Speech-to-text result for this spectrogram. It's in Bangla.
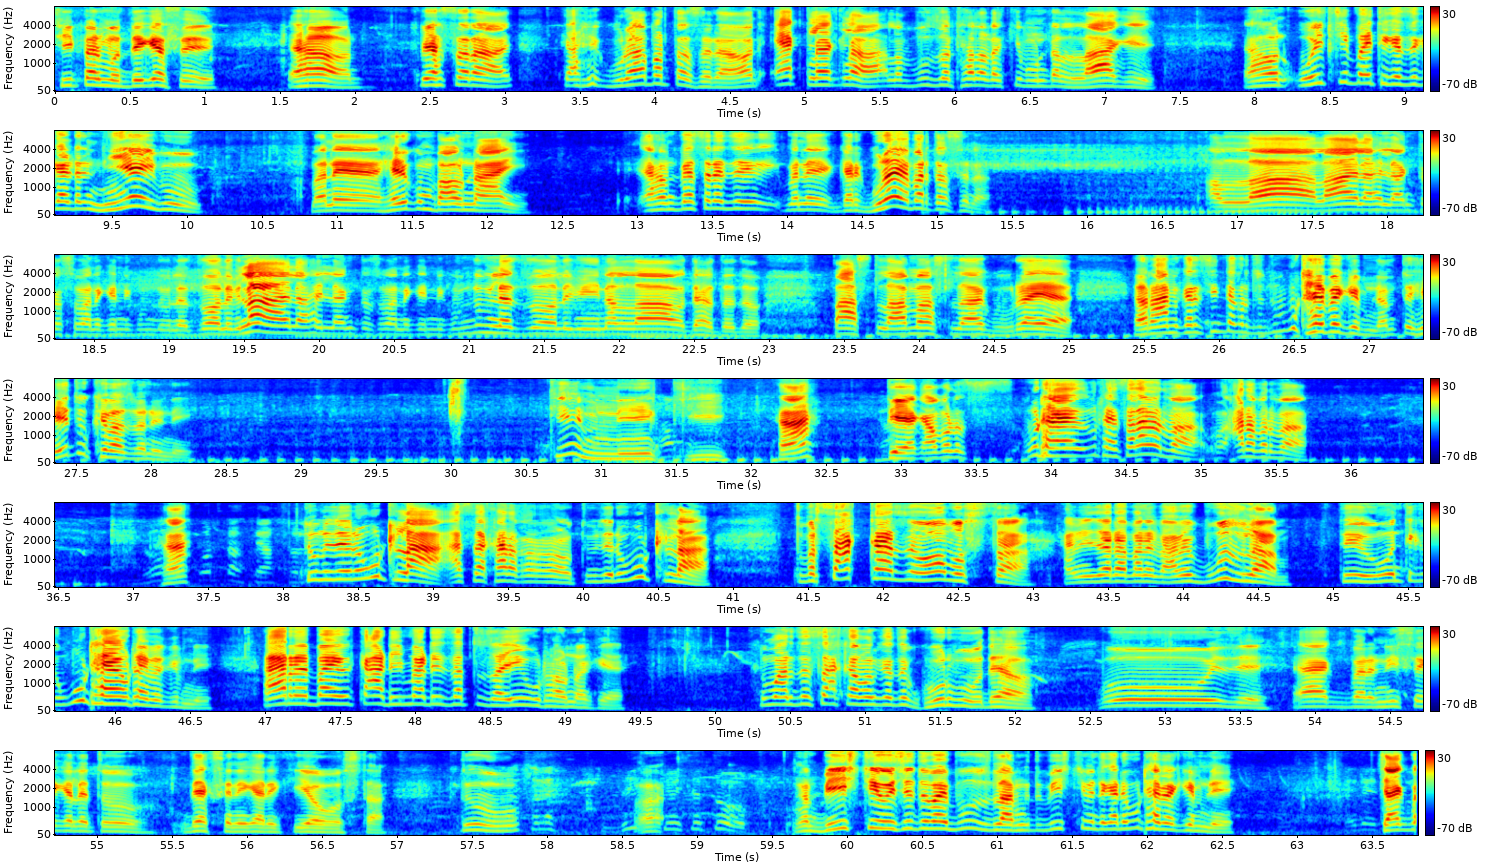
চিপার মধ্যে গেছে। এখন পেঁচারায় গাড়ি ঘুরা পারতেছে না। এখন একলা একলা বুঝো ঠেলাটা কি মনটা লাগে। এখন ওই চিপাই থেকে যে গাড়িটা নিয়ে আইব মানে সেরকম বাউ নাই। এখন বেচারা যে মানে গাড়ি ঘুরাই পারতেছে না। আল্লাহ লাই লাই লাংতাস মানে কেনি কুম দুমিলা জলিমি লাই লাই লাংতাস মানে কেনি কুম দুমিলা জলিমি আল্লাহ, দেহ দেহ পাঁচলা মাসলা ঘুরাইয়া। এখন আমি কারণ চিন্তা করছি, উঠাইবে কেমনি? আমি তো হে দুঃখে বাঁচবানি নেই। কেমনি কি? হ্যাঁ? দেখ আবার উঠায় উঠায় চালা পারবা আনা পারবা হ্যাঁ? তুমি যেন উঠলা আচ্ছা খারাপ খারাপ তুমি যেন উঠলা। তোমার চাক্কার যে অবস্থা, আমি যারা মানে ভাবে বুঝলাম, তুই ওখান থেকে উঠায় উঠাইবে কেমনি? আরে ভাই কাঠি মাটি যা তো যাই উঠাও না কে? তোমার যে চাক্কা আমার কাছে ঘুরবো, দেহ। ওই যে, একবারে নিচে গেলে তো দেখছেন এই গাড়ি কি অবস্থা। তু বৃষ্টি হয়েছে তো। ভাই বুঝলাম কিন্তু বৃষ্টি মধ্যে গাড়ি উঠাবে কেমনে?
